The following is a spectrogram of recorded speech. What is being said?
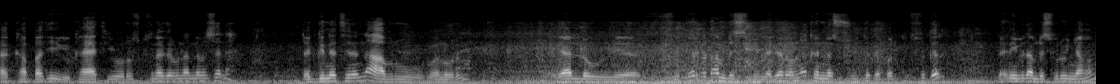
ከአባቴ ከአያቴ የወረስኩት ነገር ምን አለ መሰለህ፣ ደግነትንና አብሮ መኖርን ያለው ፍቅር በጣም ደስ የሚል ነገር ነውና ከነሱ የተቀበልኩት ፍቅር ለእኔ በጣም ደስ ብሎኝ አሁን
